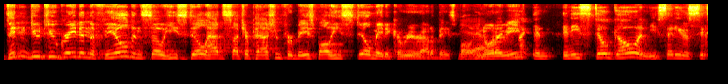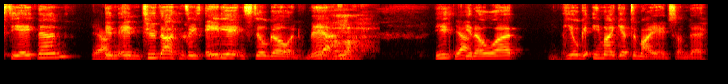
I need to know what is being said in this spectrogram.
didn't do too great in the field, and so he still had such a passion for baseball. He still made a career out of baseball. Yeah. You know what I mean? And and he's still going. You said he was sixty eight then. Yeah. In in 2000, so he's 88 and still going. Man, yeah. he, he yeah. you know what? He'll get he might get to my age someday.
